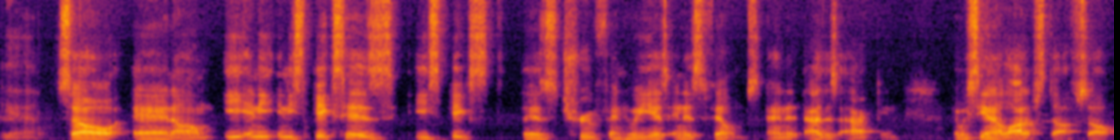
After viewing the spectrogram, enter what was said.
Yeah. so and um he and he, and he speaks his he speaks his truth and who he is in his films and as his acting, and we see in a lot of stuff. So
